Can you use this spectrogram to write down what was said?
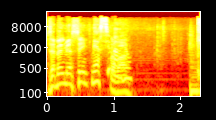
Isabelle, merci. Merci. Mario.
